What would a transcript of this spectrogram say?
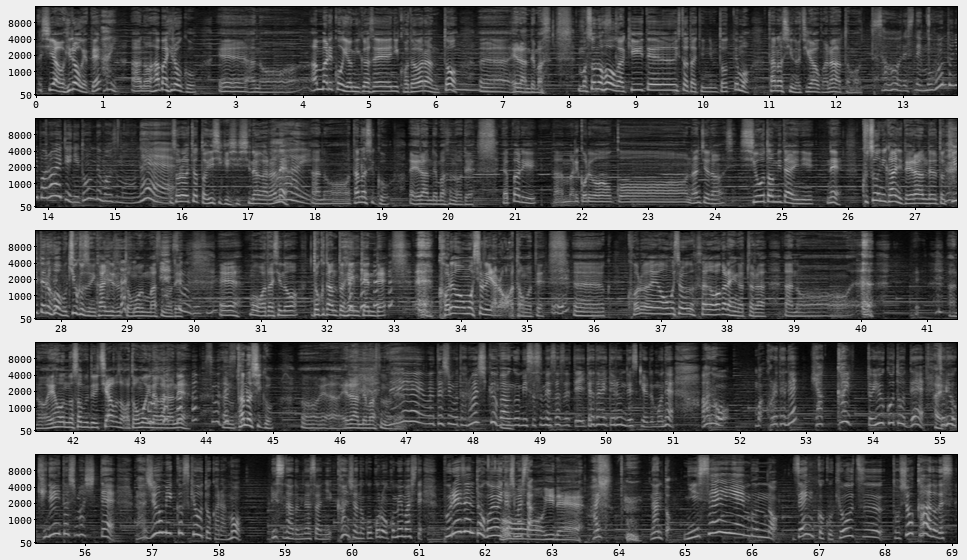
視野を広げて、はい、あの幅広く、えー、あのあんまりこう読み聞かせにこだわらんと、うん、えー、選んでます。まあ、その方が聞いてる人たちにとっても楽しいの違うかなと思って。そうですね。もう本当にバラエティーに富んでますものね。それをちょっと意識しながらね、はい、あの楽しく選んでますのでやっぱりあんまりこれをこうなんていうの仕事みたいにね苦痛に感じて選んでると聞いてる方も窮屈に感じると思いますので ね。えー、もう私の独断と偏見でこれは面白いやろうと思って。えーこれ面白さが分からへんかったらあのー、あの絵本のソムリエちゃうぞと思いながらね あの楽しく、うん、選んでますので。ね私も楽しく番組進めさせていただいてるんですけれどもね、うん、あのまあ、これでね100回ということで、はい、それを記念いたしましてラジオミックス京都からもリスナーの皆さんに感謝の心を込めましてプレゼントをご用意いたしました。いいね。はい。なんと2000円分の全国共通図書カードです。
